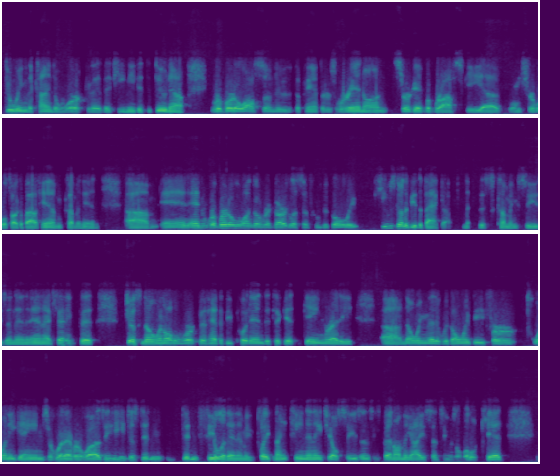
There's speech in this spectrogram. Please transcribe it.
doing the kind of work that, that he needed to do. Now, Roberto also knew that the Panthers were in on Sergei Bobrovsky. Uh, I'm sure we'll talk about him coming in. Um, and, and Roberto Luongo, regardless of who the goalie he was going to be the backup this coming season, and and I think that just knowing all the work that had to be put into to get game ready, uh, knowing that it would only be for 20 games or whatever it was. He, he just didn't didn't feel it in him. He played 19 NHL seasons. He's been on the ice since he was a little kid,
